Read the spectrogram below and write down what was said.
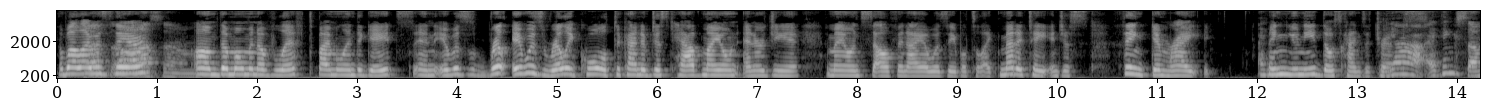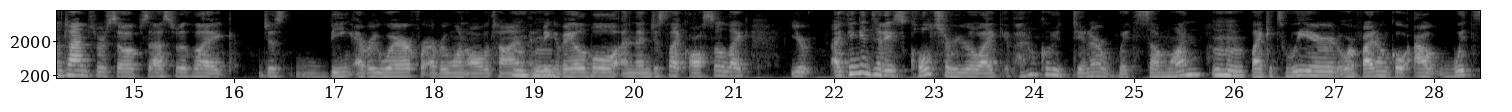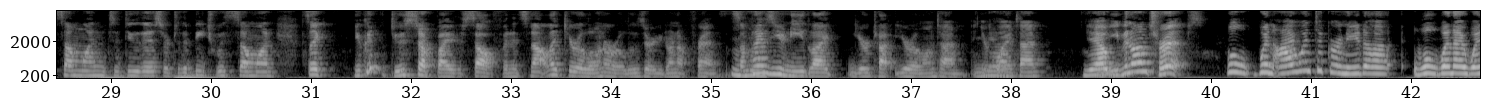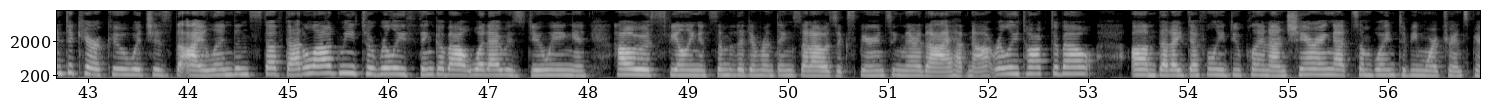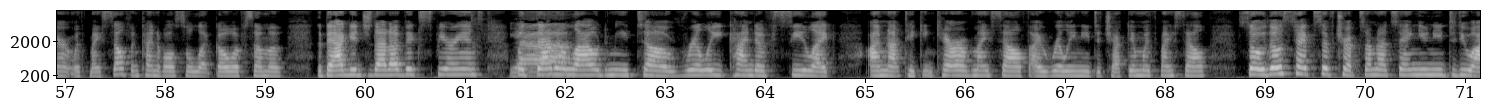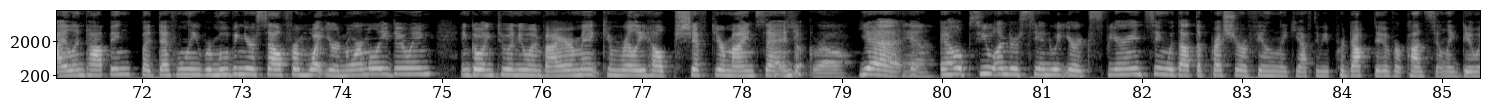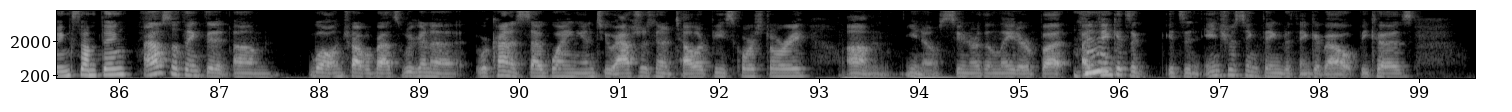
while I was there. awesome. Um, the Moment of Lift by Melinda Gates, and it was real. It was really cool to kind of just have my own energy and my own self, and I was able to like meditate and just think and write. And you need those kinds of trips. Yeah, I think sometimes we're so obsessed with like just being everywhere for everyone all the time and Mm-hmm. being available and then just like also like you're I think in today's culture you're like if I don't go to dinner with someone Mm-hmm. like it's weird or if I don't go out with someone to do this or to the beach with someone it's like you can do stuff by yourself and it's not like you're alone or a loser you don't have friends Mm-hmm. sometimes you need like your ti your alone time and your quiet time Yeah. And even on trips Well, when I went to Grenada, well, when I went to Carriacou, which is the island and stuff, that allowed me to really think about what I was doing and how I was feeling and some of the different things that I was experiencing there that I have not really talked about. Um, that I definitely do plan on sharing at some point to be more transparent with myself and kind of also let go of some of the baggage that I've experienced. Yeah. But that allowed me to really kind of see like I'm not taking care of myself. I really need to check in with myself. So, those types of trips, I'm not saying you need to do island hopping, but definitely removing yourself from what you're normally doing and going to a new environment can really help shift your mindset and to grow. yeah, Yeah. It, it helps you understand what you're experiencing without the pressure of feeling like you have to be productive or constantly doing something. I also think that um well in travel brats we're gonna we're kind of segueing into Ashley's gonna tell her Peace Corps story um you know sooner than later. But I think it's a it's an interesting thing to think about because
